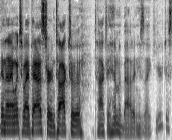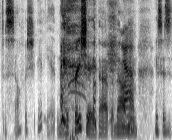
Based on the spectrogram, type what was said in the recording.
And then I went to my pastor and talked to talked to him about it. And he's like, "You're just a selfish idiot." And I appreciate that about Yeah. him. He says,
